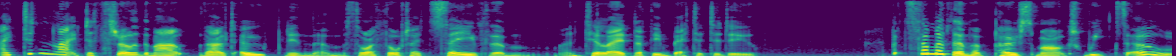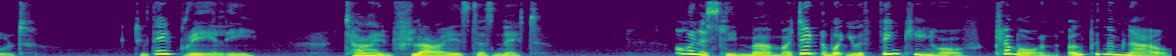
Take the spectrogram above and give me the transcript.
I didn't like to throw them out without opening them, so I thought I'd save them until I had nothing better to do. But some of them have postmarks weeks old. Do they really? Time flies, doesn't it? Honestly, Mum, I don't know what you were thinking of. Come on, open them now.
